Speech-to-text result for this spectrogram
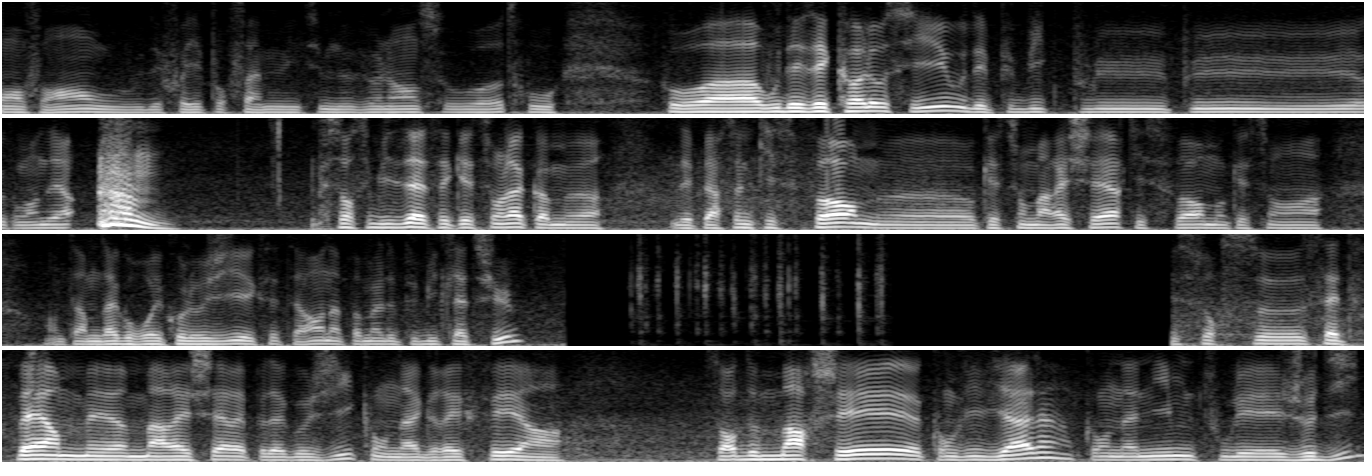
enfants ou des foyers pour femmes victimes de violences ou autres, ou, euh, ou, des écoles aussi, ou des publics plus, plus comment dire, plus sensibilisés à ces questions-là, comme euh, des personnes qui se forment aux questions maraîchères, qui se forment aux questions en termes d'agroécologie, etc. On a pas mal de publics là-dessus. Sur cette ferme maraîchère et pédagogique, on a greffé un, sorte de marché convivial qu'on anime tous les jeudis,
